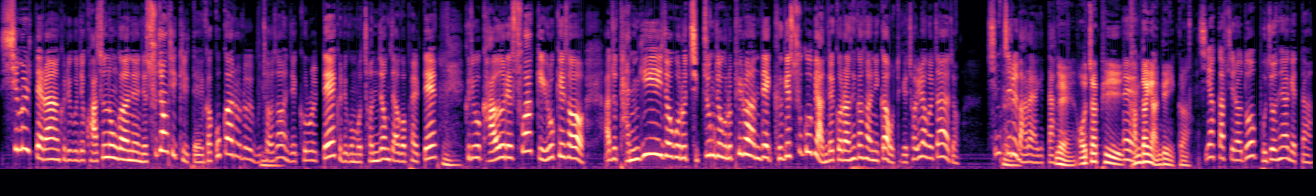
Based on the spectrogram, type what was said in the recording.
심을 때랑 그리고 이제 과수 농가는 이제 수정시킬 때, 그러니까 꽃가루를 묻혀서 이제 그럴 때 그리고 뭐 전정 작업할 때 음. 그리고 가을에 수확기 이렇게 해서 아주 단기적으로 집중적으로 필요한데 그게 수급이 안 될 거라 생각하니까 어떻게 전략을 짜야죠. 심지를 말아야겠다. 네. 어차피 네. 감당이 안 되니까. 씨앗값이라도 보존해야겠다.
